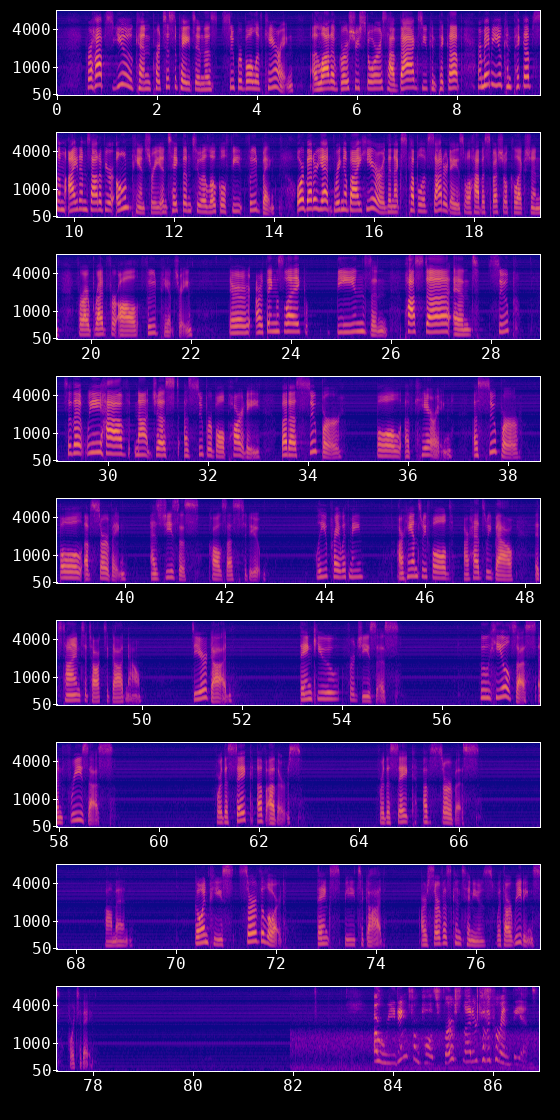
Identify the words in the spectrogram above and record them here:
Perhaps you can participate in this Souper Bowl of caring. A lot of grocery stores have bags you can pick up, or maybe you can pick up some items out of your own pantry and take them to a local food bank. Or better yet, bring a by here. The next couple of Saturdays, we'll have a special collection for our Bread for All food pantry. There are things like beans and pasta and soup, so that we have not just a Super Bowl party, but a super bowl of caring, a super bowl of serving, as Jesus calls us to do. Will you pray with me? Our hands we fold, our heads we bow. It's time to talk to God now. Dear God, thank you for Jesus, who heals us and frees us for the sake of others, for the sake of service. Amen. Go in peace, serve the Lord. Thanks be to God. Our service continues with our readings for today. A reading from Paul's first letter to the Corinthians.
